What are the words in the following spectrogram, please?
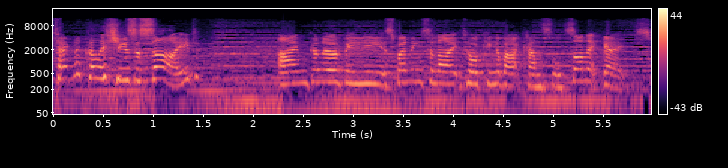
Technical issues aside, I'm gonna be spending tonight talking about cancelled Sonic games.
